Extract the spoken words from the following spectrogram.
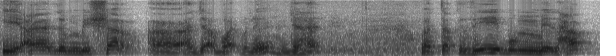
I'adun bishar ha, Ajak buat benda jahat. Watakzibun bilhaq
